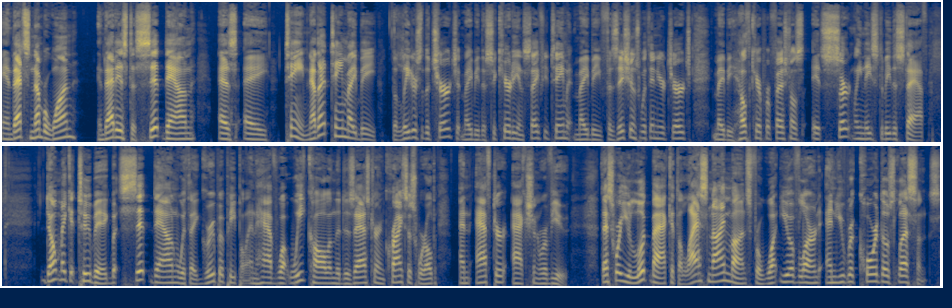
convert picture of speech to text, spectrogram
And that's number one, and that is to sit down as a team. Now, that team may be the leaders of the church, it may be the security and safety team, it may be physicians within your church, it may be healthcare professionals. It certainly needs to be the staff. Don't make it too big, but sit down with a group of people and have what we call in the disaster and crisis world an after action review. That's where you look back at the last nine months for what you have learned and you record those lessons.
